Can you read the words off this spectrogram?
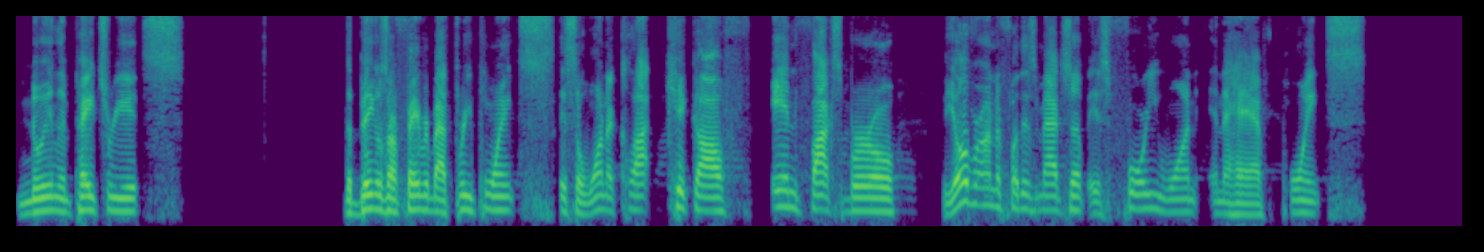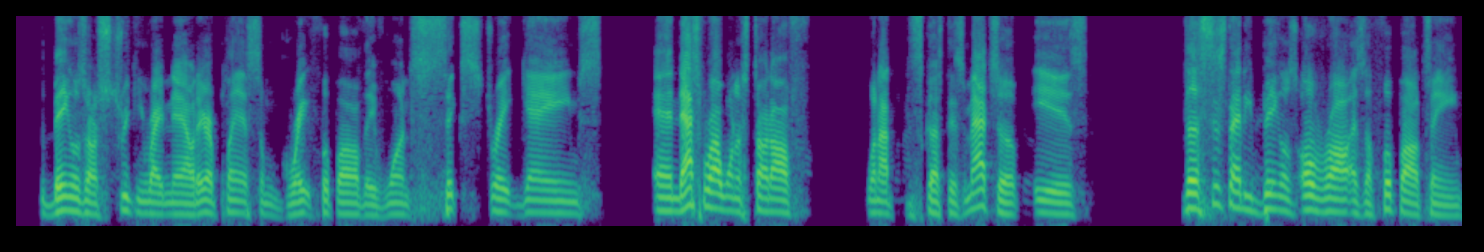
New England Patriots. The Bengals are favored by three points. It's a one o'clock kickoff in Foxborough. The over under for this matchup is 41 and a half points. The Bengals are streaking right now. They are playing some great football. They've won six straight games. And that's where I want to start off when I discuss this matchup is the Cincinnati Bengals overall as a football team.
